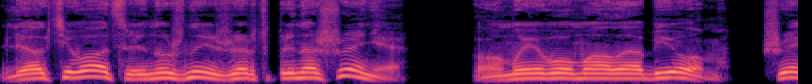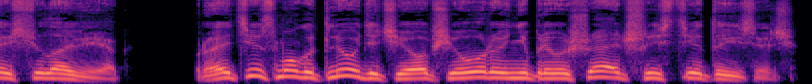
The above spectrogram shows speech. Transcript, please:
«Для активации нужны жертвоприношения. У моего малый объем — шесть человек. Пройти смогут люди, чей общий уровень не превышает шести тысяч.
